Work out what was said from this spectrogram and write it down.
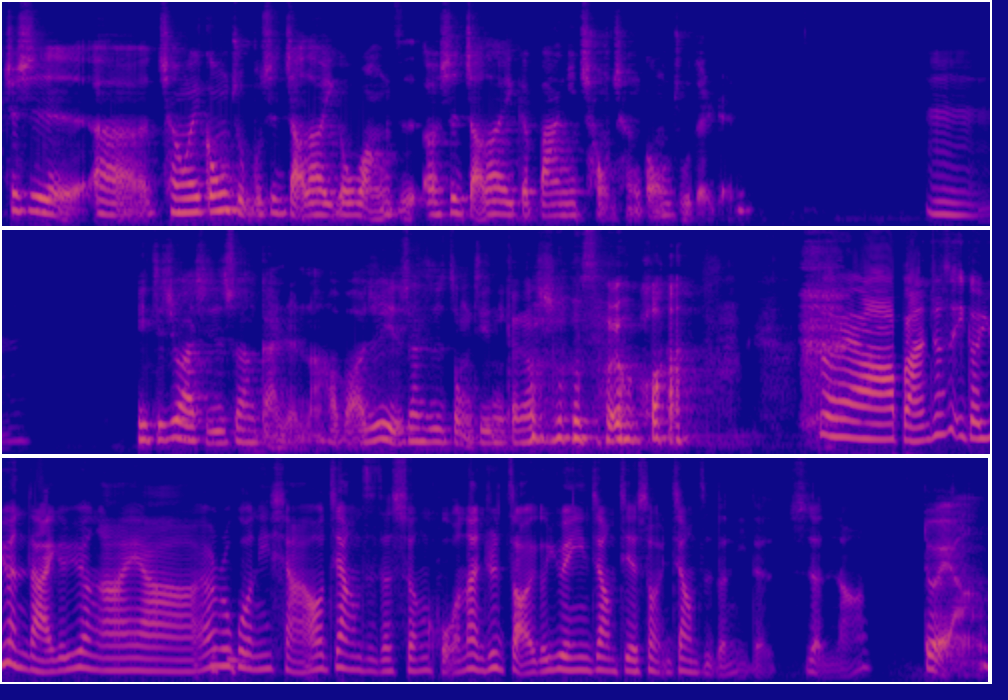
就是呃成为公主不是找到一个王子，而是找到一个把你宠成公主的人。嗯，诶，这句话其实算感人了，好不好？就是也算是总结你刚刚 说的所有话。对啊，本来就是一个愿打一个愿挨呀。然后如果你想要这样子的生活，那你就找一个愿意这样接受你这样子的你的人啊。对啊，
